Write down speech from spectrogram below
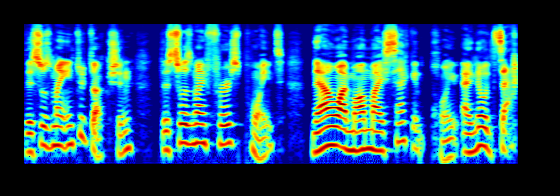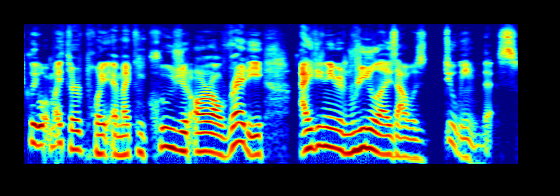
this was my introduction, this was my first point. Now I'm on my second point. I know exactly what my third point and my conclusion are already. I didn't even realize I was doing this.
